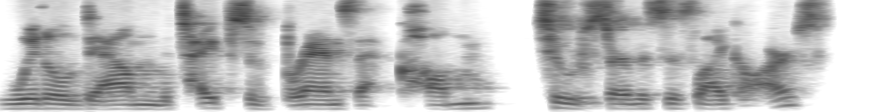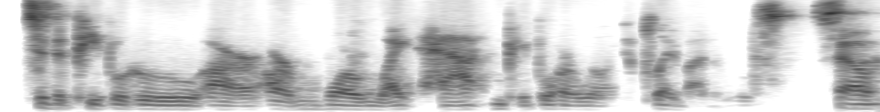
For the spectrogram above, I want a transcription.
whittle down the types of brands that come to services like ours to the people who are, are more white hat and people who are willing to play by the rules. So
